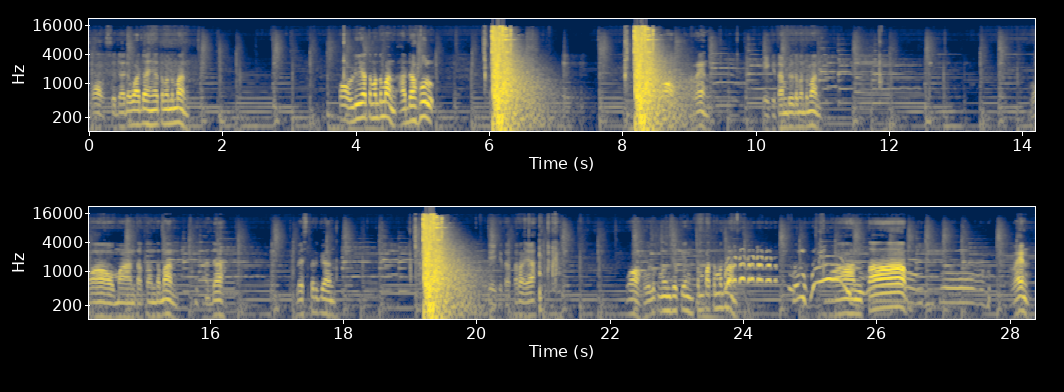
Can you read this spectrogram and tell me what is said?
Wow, sudah ada wadahnya teman-teman. Wow, lihat teman-teman, ada hul. Wow, keren. Oke, kita ambil teman-teman. Wow, mantap teman-teman. Ada blaster gun. Oke, kita taruh ya. Wah, Huluk nunjukin tempat teman-teman. Mantap. Keren.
